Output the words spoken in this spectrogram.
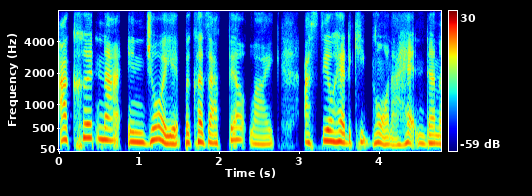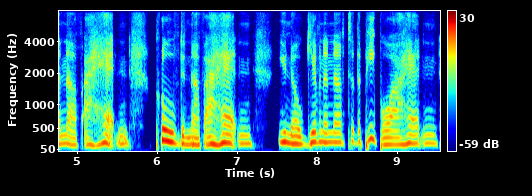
I could not enjoy it because I felt like I still had to keep going. I hadn't done enough. I hadn't proved enough. I hadn't, you know, given enough to the people. I hadn't,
